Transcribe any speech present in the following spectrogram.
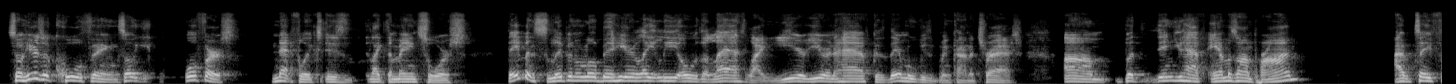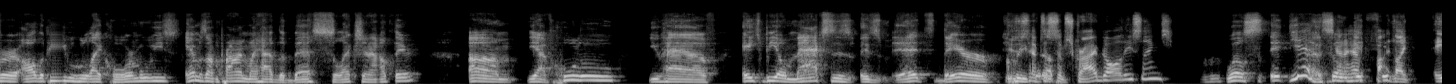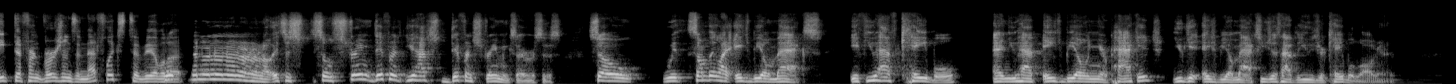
so here's a cool thing. So, well, first, Netflix is like the main source. They've been slipping a little bit here lately over the last like year, year and a half because their movies have been kind of trash. Um. But then you have Amazon Prime. I would say for all the people who like horror movies, Amazon Prime might have the best selection out there. Um. You have Hulu. You have HBO Max. Is is it's their you just have to up- subscribe to all these things? well, it, yeah. You So have it- fi- it- like eight different versions of Netflix to be able to. no, no, no, no, no, no, no. It's a so stream different. You have different streaming services. So with something like HBO Max, if you have cable and you have HBO in your package, you get HBO Max. You just have to use your cable login.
